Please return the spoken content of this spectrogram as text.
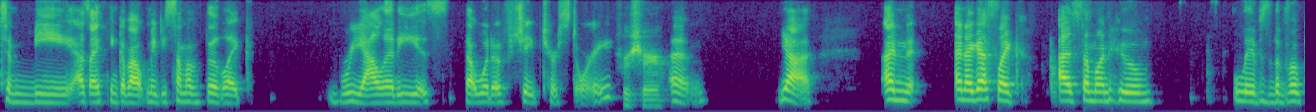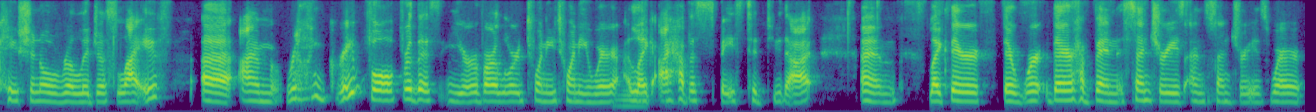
to me as I think about maybe some of the like realities that would have shaped her story For sure. um yeah and and i guess like as someone who lives the vocational religious life uh i'm really grateful for this year of our lord 2020 where Mhm. like i have a space to do that um like there there were there have been centuries and centuries where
